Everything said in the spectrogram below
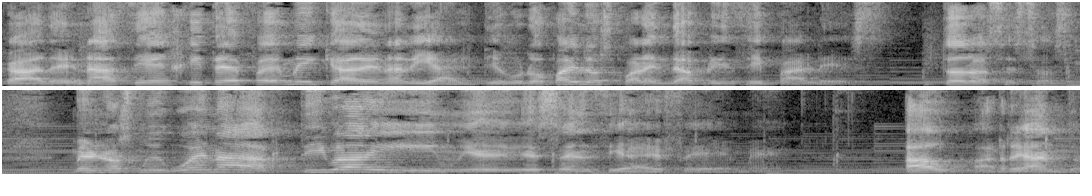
Cadena 100 GTFM y Cadena Dial de Europa y los 40 principales. Todos esos. Menos muy buena, activa y mi esencia FM. Au, arreando.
